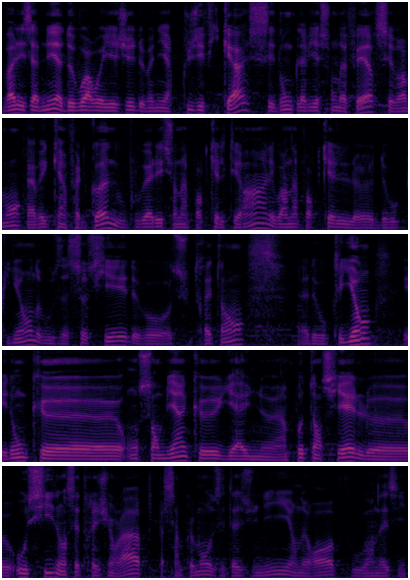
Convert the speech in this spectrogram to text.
va les amener à devoir voyager de manière plus efficace. Et donc, l'aviation d'affaires, c'est vraiment avec un Falcon, vous pouvez aller sur n'importe quel terrain, aller voir n'importe quel de vos clients, de vos associés, de vos sous-traitants de vos clients. Et donc, euh, on sent bien qu'il y a un potentiel euh, aussi dans cette région-là, pas simplement aux États-Unis, en Europe ou en Asie.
